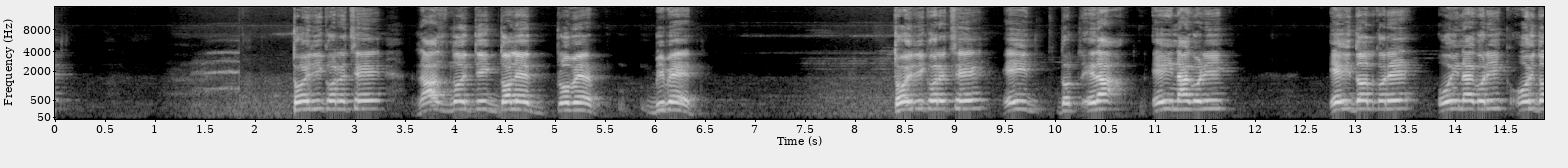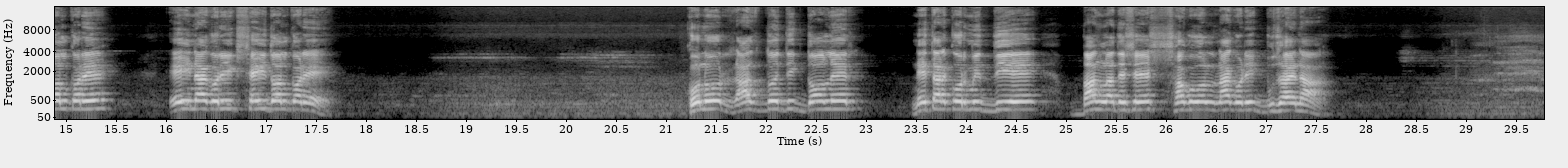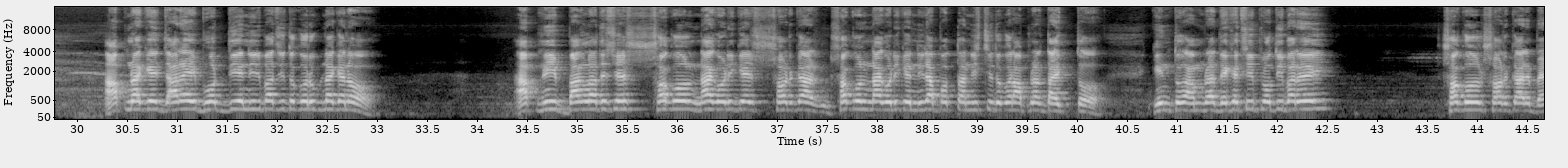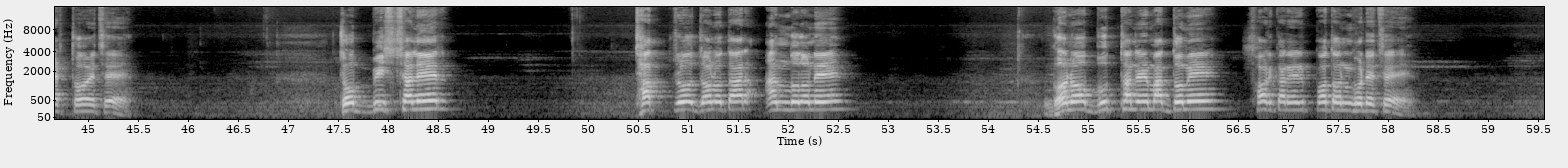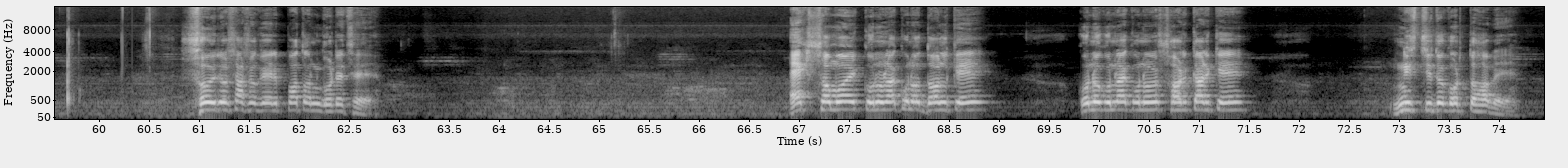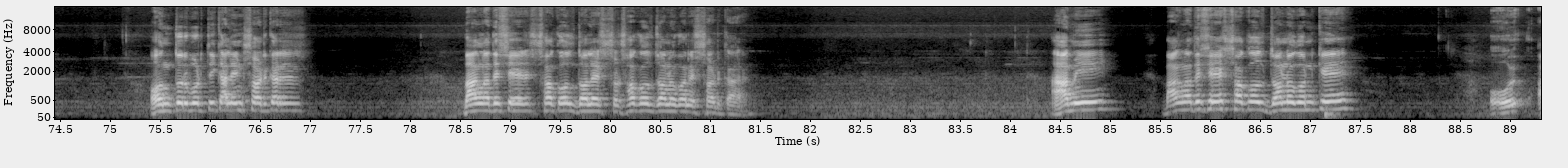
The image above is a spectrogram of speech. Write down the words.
তৈরি করেছে রাজনৈতিক দলের প্রভেদ বিভেদ। তৈরি করেছে এই এরা এই নাগরিক, এই দল করে, ওই নাগরিক, ওই দল করে, এই নাগরিক সেই দল করে। কোনো রাজনৈতিক দলের নেতার কর্মী দিয়ে বাংলাদেশের সকল নাগরিক বুঝায় না। আপনাকে যারাই ভোট দিয়ে নির্বাচিত করুক না কেন, আপনি বাংলাদেশের সকল নাগরিকের সরকার, সকল নাগরিকের নিরাপত্তা নিশ্চিত করা আপনার দায়িত্ব। কিন্তু আমরা দেখেছি প্রতিবারেই সকল সরকার ব্যর্থ হয়েছে। চব্বিশ সালের ছাত্র জনতার আন্দোলনে গণভ্যুত্থানের মাধ্যমে সরকারের পতন ঘটেছে। স্বৈর শাসকের পতন ঘটেছে। এক সময় কোনো না কোনো দলকে, কোনো কোনো না কোনো সরকারকে নিশ্চিত করতে হবে। অন্তর্বর্তীকালীন সরকারের বাংলাদেশের সকল দলের সকল জনগণের সরকার। আমি বাংলাদেশের সকল জনগণকে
